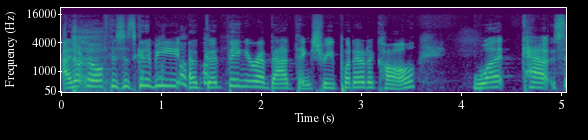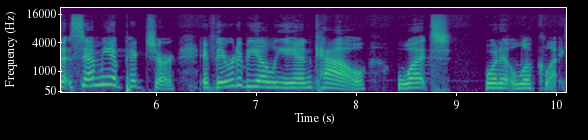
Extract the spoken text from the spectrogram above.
I don't know if this is going to be a good thing or a bad thing, should we put out a call? What cow? Send me a picture. If they were to be a Leanne cow, what would it look like?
